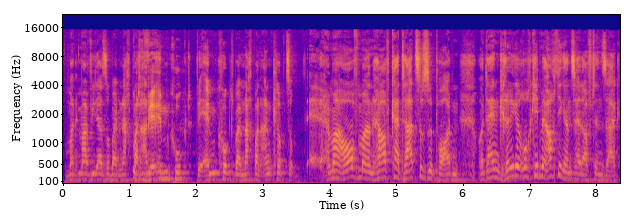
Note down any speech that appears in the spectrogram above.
und man immer wieder so beim Nachbarn und WM guckt. WM guckt, beim Nachbarn anklopft, so, äh, hör mal auf, Mann, hör auf Katar zu supporten. Und dein Grillgeruch geht mir auch die ganze Zeit auf den Sack.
